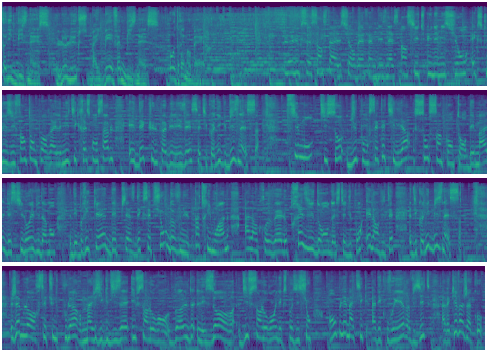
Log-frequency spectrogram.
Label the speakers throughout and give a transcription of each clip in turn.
Speaker 1: Iconic Business, le luxe by BFM Business. Audrey Maubert.
Speaker 2: Le luxe s'installe sur BFM Business, un site, une émission exclusive, intemporelle, mythique, responsable et déculpabilisée. C'est Iconic Business. Simon Tissot Dupont, c'était il y a 150 ans. Des mâles, des stylos évidemment, des briquets, des pièces d'exception devenues patrimoine. Alain Crevet, le président d'Esté Dupont et l'invité d'Iconic Business. J'aime l'or, c'est une couleur magique, disait Yves Saint-Laurent. Gold, les ors d'Yves Saint-Laurent, une exposition emblématique à découvrir. Visite avec Eva Jaco.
